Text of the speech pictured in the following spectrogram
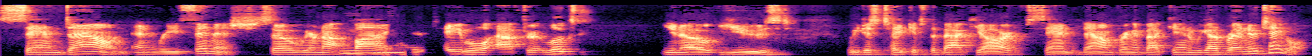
sand down and refinish. So we're not mm-hmm. buying a table after it looks, you know, used. We just take it to the backyard, sand it down, bring it back in. We got a brand new table.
